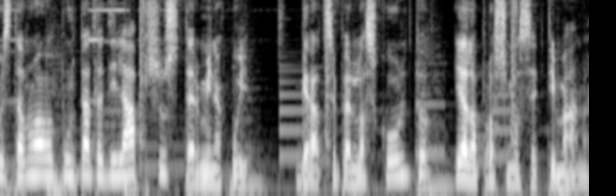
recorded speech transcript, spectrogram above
Questa nuova puntata di Lapsus termina qui. Grazie per l'ascolto e alla prossima settimana.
